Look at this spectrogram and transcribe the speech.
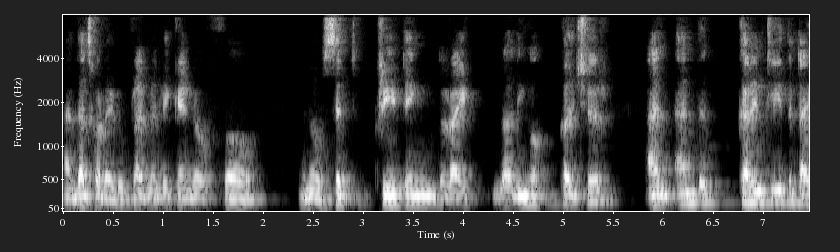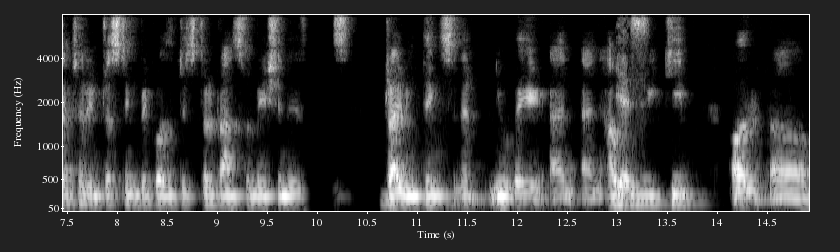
And that's what I do primarily kind of, uh, you know, set creating the right learning culture. And, and the, currently the times are interesting because digital transformation is driving things in a new way. And, and how yes. do we keep our, uh,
